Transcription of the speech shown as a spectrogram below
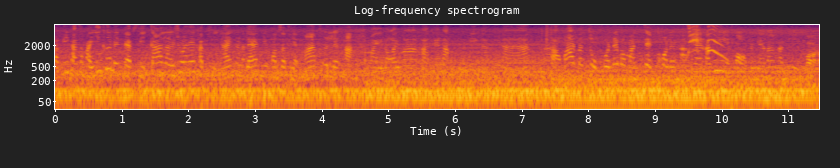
ค่ะพี่ทันสมัยยิ่งขึ้นเป็นแบบสีก้านเลยช่วยให้ขับขี่ง่ายขึ้นและมีความเสถียรมากขึ้นเลยค่ะไม่น้อยมากค่ะแค่หลักหมื่นเองนะพี่นะสามารถบรรจุคนได้ประมาณ 7 คนเลยค่ะไงคะพี่บอกเป็นไงบ้างคะพี่เบาะ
